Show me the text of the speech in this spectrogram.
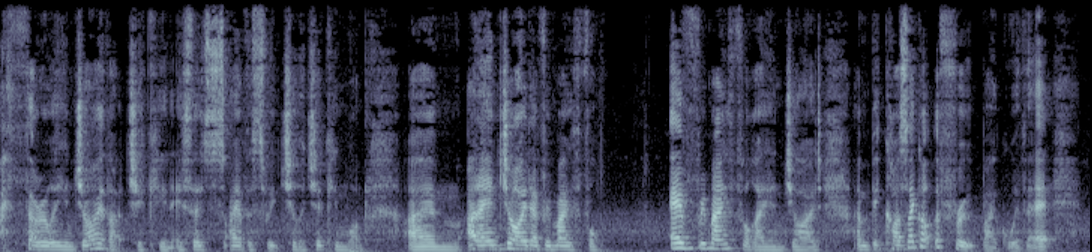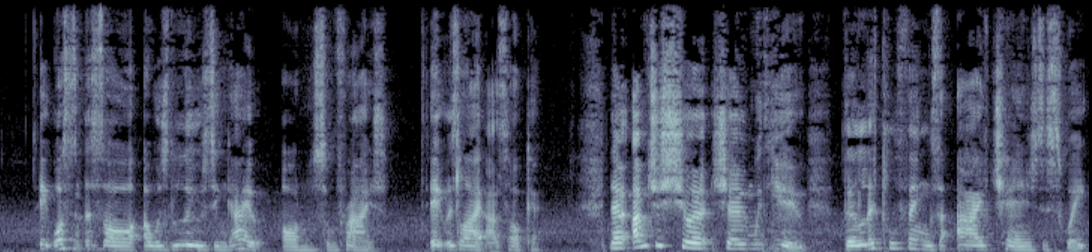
I thoroughly enjoy that chicken. It's a, I have a sweet chili chicken one, um, and I enjoyed every mouthful. Every mouthful I enjoyed, and because I got the fruit bag with it, it wasn't as though I was losing out on some fries. It was like that's okay. Now I'm just show, sharing with you the little things that I've changed this week.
